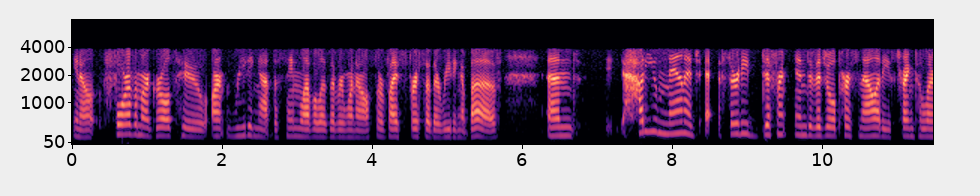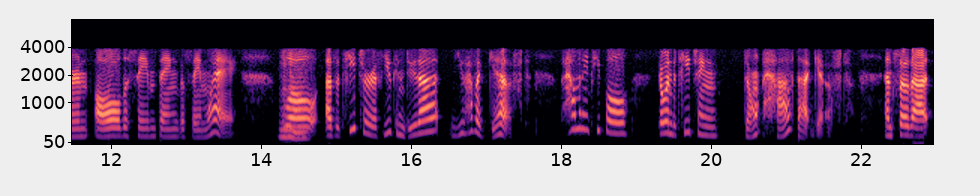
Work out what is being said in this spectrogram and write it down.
You know, four of them are girls who aren't reading at the same level as everyone else, or vice versa, they're reading above. And how do you manage 30 different individual personalities trying to learn all the same thing the same way? Mhm. Well, as a teacher, if you can do that, you have a gift. How many people go into teaching don't have that gift? And so that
